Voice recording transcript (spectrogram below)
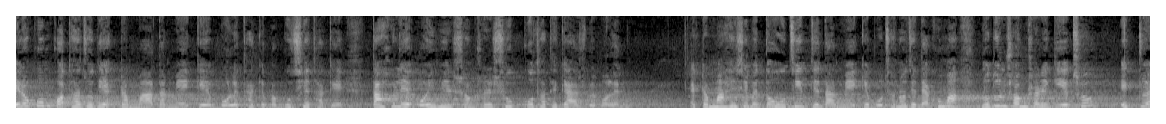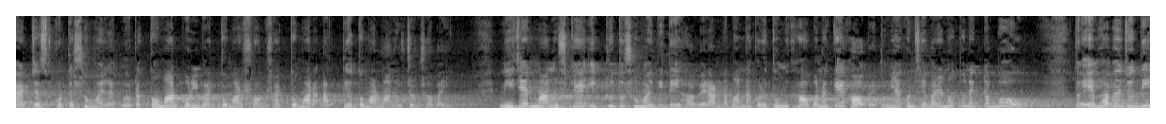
এরকম কথা যদি একটা মা তার মেয়েকে বলে থাকে বা বুঝিয়ে থাকে, তাহলে ওই মেয়ের সংসারে সুখ কোথা থেকে আসবে বলেন? একটা মা হিসেবে তো উচিত যে তার মেয়েকে বোঝানো যে দেখো মা, নতুন সংসারে গিয়েছো, একটু অ্যাডজাস্ট করতে সময় লাগবে। ওটা তোমার পরিবার, তোমার সংসার, তোমার আত্মীয়, তোমার মানুষজন সবাই। নিজের মানুষকে একটু তো সময় দিতেই হবে। রান্না বান্না করে তুমি খাওয়াবো না, কে খাওয়াবে? তুমি এখন সেবারে নতুন একটা বউ। তো এভাবে যদি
